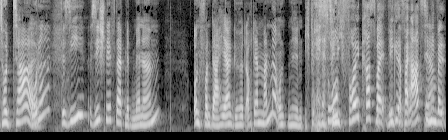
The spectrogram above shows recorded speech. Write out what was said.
Total. Oder? Für sie, sie schläft halt mit Männern und von daher gehört auch der Mann da unten hin. Ich finde das, das so, finde ich voll krass, weil wie gesagt, bei Arzttermin, ja. weil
